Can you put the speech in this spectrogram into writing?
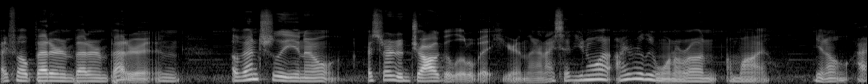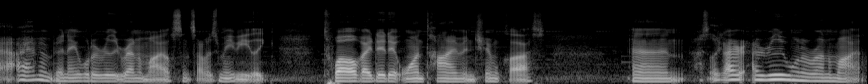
I felt better and better and better, and eventually, you know, I started to jog a little bit here and there. And I said, you know what, I really want to run a mile. You know, I, I haven't been able to really run a mile since I was maybe like 12. I did it one time in gym class. And I was like, I, I really want to run a mile.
